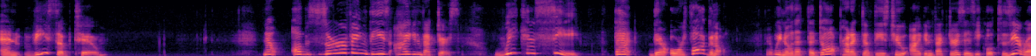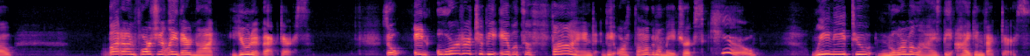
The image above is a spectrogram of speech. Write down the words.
and v sub 2. Now, observing these eigenvectors, we can see that they're orthogonal. We know that the dot product of these two eigenvectors is equal to 0, but unfortunately they're not unit vectors. So in order to be able to find the orthogonal matrix Q, we need to normalize the eigenvectors.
